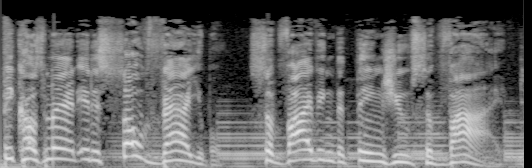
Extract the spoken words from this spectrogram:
Because man, it is so valuable surviving the things you've survived,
